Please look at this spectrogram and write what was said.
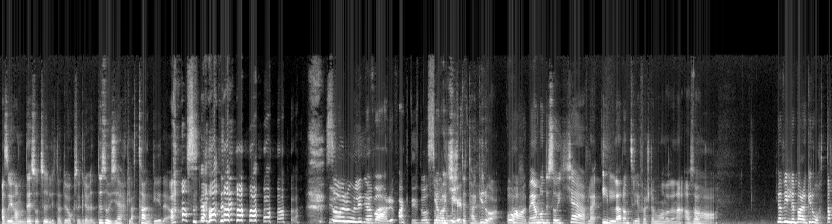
Alltså Johanna, det är så tydligt att du också är gravid. Du är så jäkla taggig i det. Alltså, så Ja, roligt! Det Jag var bara, du faktiskt, det var så jag var roligt. jättetaggig då. Åh, Ja. Men jag mådde så jävla illa de tre första månaderna. Alltså, Ja, jag ville bara gråta.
